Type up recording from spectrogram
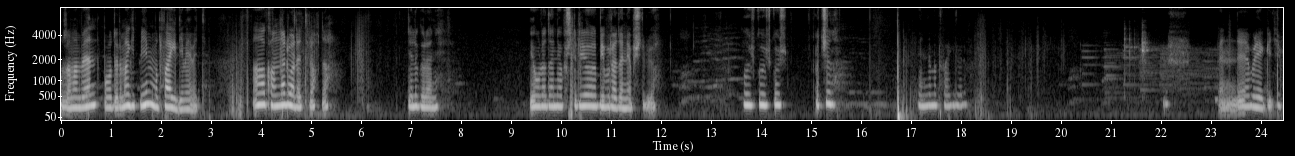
O zaman ben Bodrum'a gitmeyeyim mutfağa gideyim evet. Aa kanlar var etrafta. Deli Granny. Bir oradan yapıştırıyor bir buradan yapıştırıyor. Koş koş koş. Açıl. Ben de mutfağa gidelim. Ben de buraya gideyim.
